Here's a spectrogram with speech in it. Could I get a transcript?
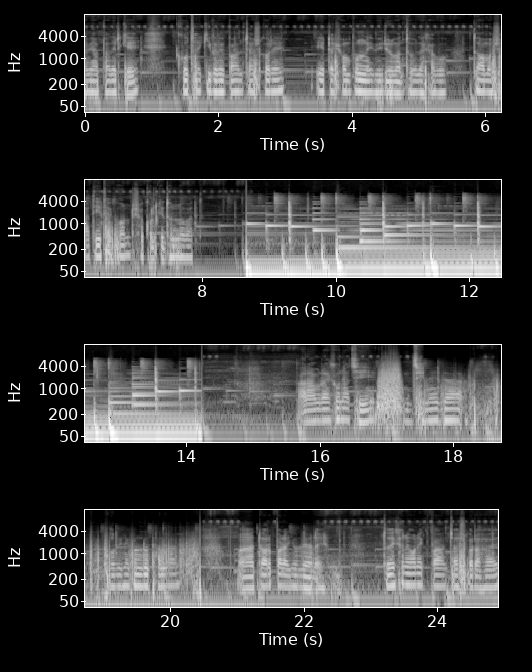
আমি আপনাদেরকে কোথায় কীভাবে পান চাষ করে, এটা সম্পূর্ণ এই ভিডিওর মাধ্যমে দেখাবো। তো আমার সাথেই থাকুন, সকলকে ধন্যবাদ। আমরা এখন আছি ঝিনাইদা হরিণাকুণ্ড থানা চরপাড়া ইউনিয়নে। তো এখানে অনেক পান চাষ করা হয়।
